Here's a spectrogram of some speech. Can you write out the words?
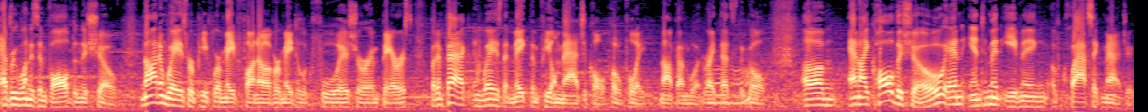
everyone is involved in the show. Not in ways where people are made fun of or made to look foolish or embarrassed, but in fact in ways that make them feel magical, hopefully. Knock on wood, right? That's the goal. Um, and I call the show an intimate evening of classic magic.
